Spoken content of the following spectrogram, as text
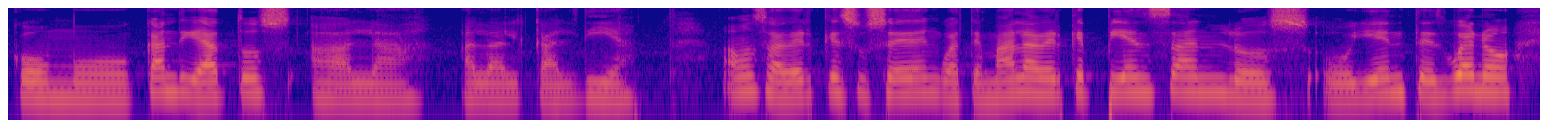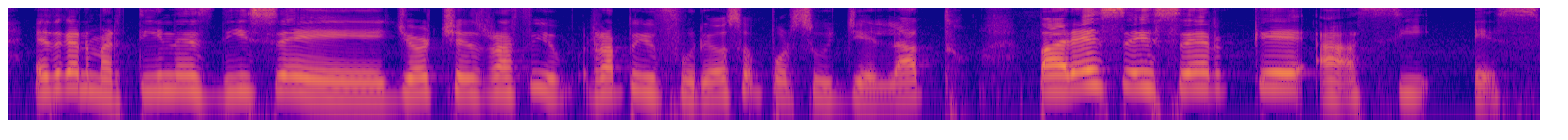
como candidatos a la alcaldía. Vamos a ver qué sucede en Guatemala, a ver qué piensan los oyentes. Bueno, Edgar Martínez dice, George es rápido, rápido y furioso por su gelato. Parece ser que así es.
